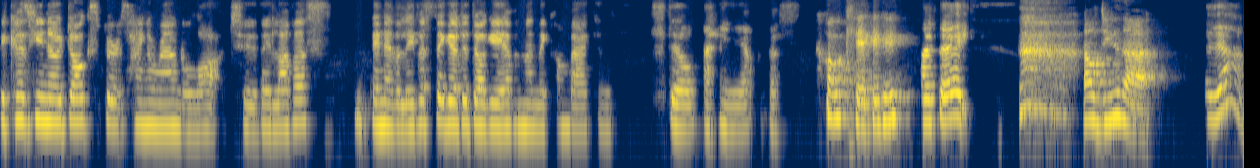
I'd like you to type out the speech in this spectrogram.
Because you know, dog spirits hang around a lot too. They love us. They never leave us. They go to doggy heaven, then they come back and still are hanging out with us. okay. Okay. I'll do that. Yeah.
